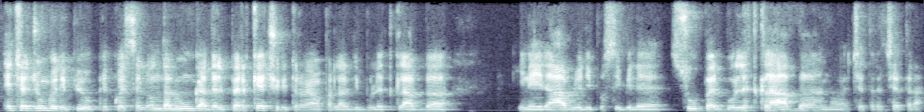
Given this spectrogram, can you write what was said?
E ci aggiungo di più che questa è l'onda lunga del perché ci ritroviamo a parlare di Bullet Club in AW, di possibile Super Bullet Club, no? eccetera, eccetera.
